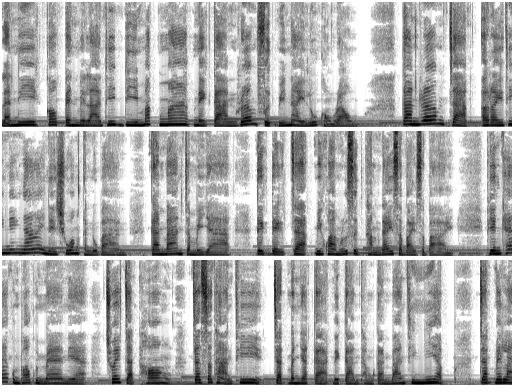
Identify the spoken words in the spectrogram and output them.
และนี่ก็เป็นเวลาที่ดีมาก ๆ ในการเริ่มฝึกวินัยลูกของเรา การเริ่มจากอะไรที่ง่าย ๆ ในช่วงอนุบาล การบ้านจะไม่ยาก เด็กๆจะมีความรู้สึกทำได้สบาย ๆ เพียงแค่คุณพ่อคุณแม่เนี่ยช่วยจัดห้อง จัดสถานที่จัดบรรยากาศในการทำการบ้านที่เงียบ จัดเวลา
